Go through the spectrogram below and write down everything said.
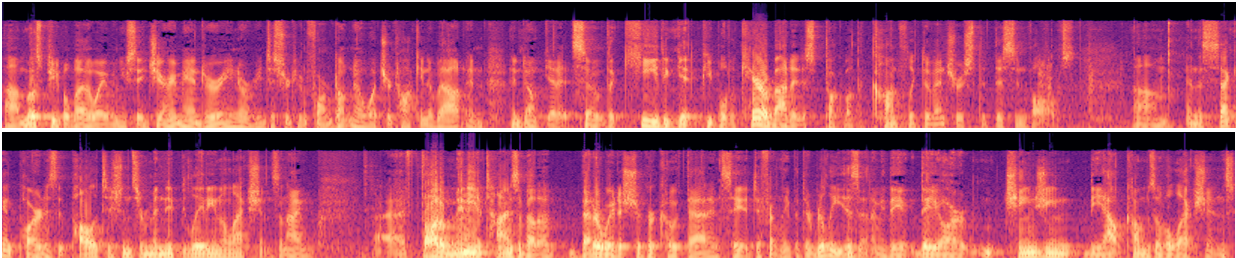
Uh, most people, by the way, when you say gerrymandering or redistricting reform, don't know what you're talking about and, and don't get it. So the key to get people to care about it is to talk about the conflict of interest that this involves. Um, and the second part is that politicians are manipulating elections. And I, I've thought of many a times about a better way to sugarcoat that and say it differently, but there really isn't. I mean, they, they are changing the outcomes of elections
